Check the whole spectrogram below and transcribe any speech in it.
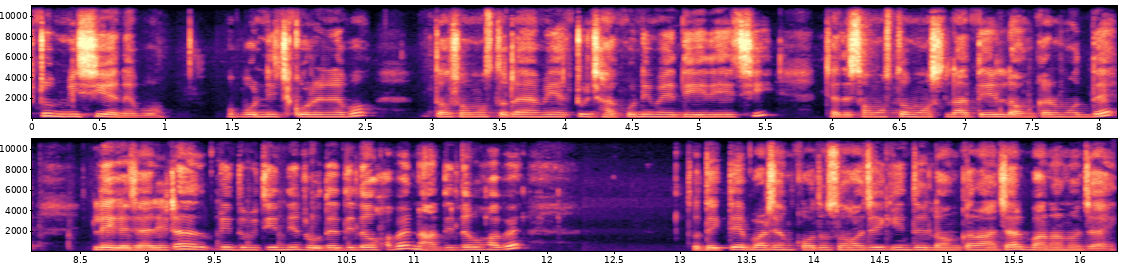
একটু মিশিয়ে নেব, উপর নিচ করে নেব। তো সমস্তটাই আমি একটু ঝাঁকুনি দিয়ে দিয়েছি। যাতে সমস্ত মশলা তেল লঙ্কার মধ্যে লেগে যায়। আর এটা আপনি দুই তিন দিন রোদে দিলেও হবে না দিলেও হবে। তো দেখতেই পারছেন কত সহজেই কিন্তু লঙ্কার আচার বানানো যায়।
